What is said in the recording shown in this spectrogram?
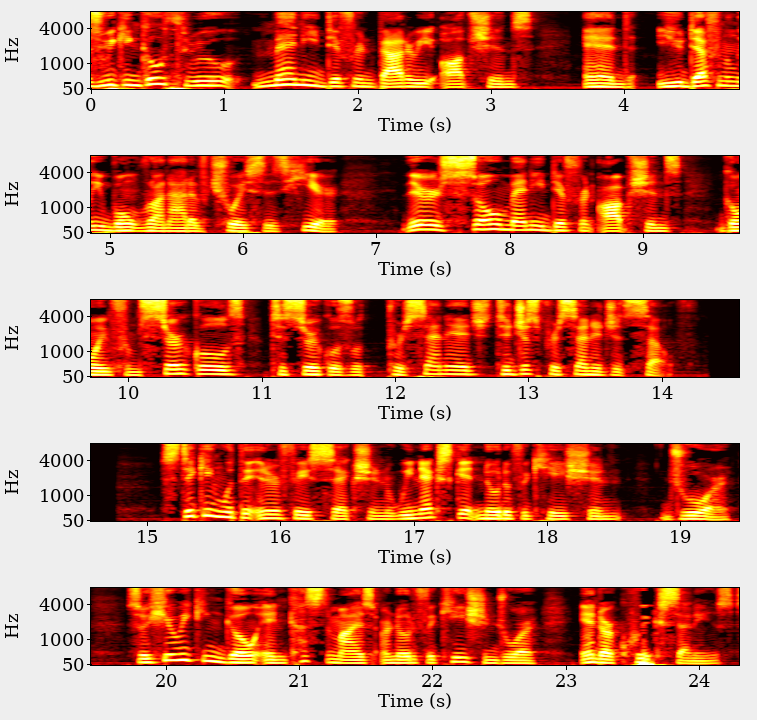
as we can go through many different battery options and you definitely won't run out of choices here. There are so many different options going from circles to circles with percentage to just percentage itself. Sticking with the interface section, we next get notification drawer. So here we can go and customize our notification drawer and our quick settings.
